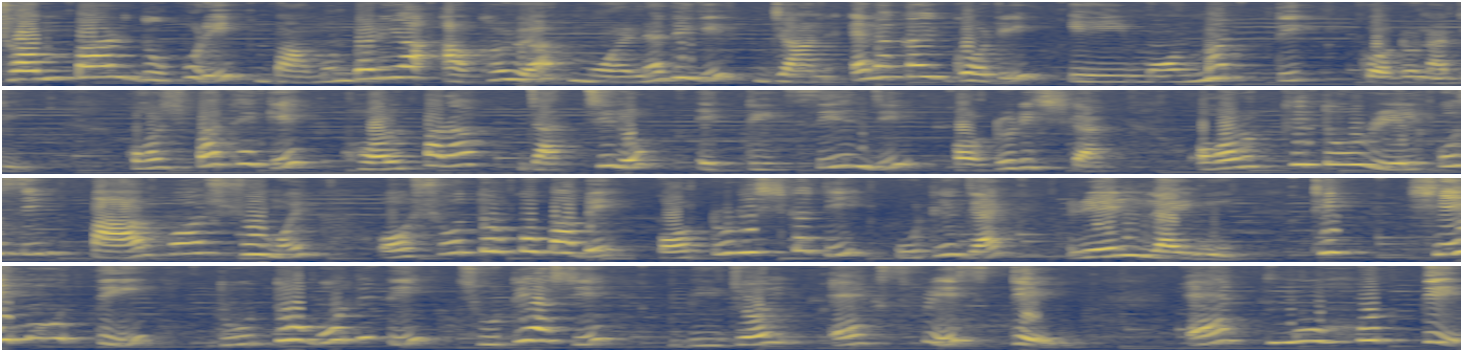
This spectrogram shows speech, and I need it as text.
সোমবার দুপুরে বামনবাড়িয়া আখাউড়া ময়নাদিঘি যান এলাকায় ঘটে এই মর্মান্তিক ঘটনাটি। কসবা থেকে খলপাড়া যাচ্ছিল একটি C N G auto rickshaw অরক্ষিত রেল ক্রসিং পার হওয়ার সময় অসতর্কভাবে অটোরিক্সাটি উঠে যায় রেল লাইনে। ঠিক সেই মুহূর্তেই দ্রুত গতিতে ছুটে আসে বিজয় এক্সপ্রেস ট্রেন। এক মুহূর্তের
